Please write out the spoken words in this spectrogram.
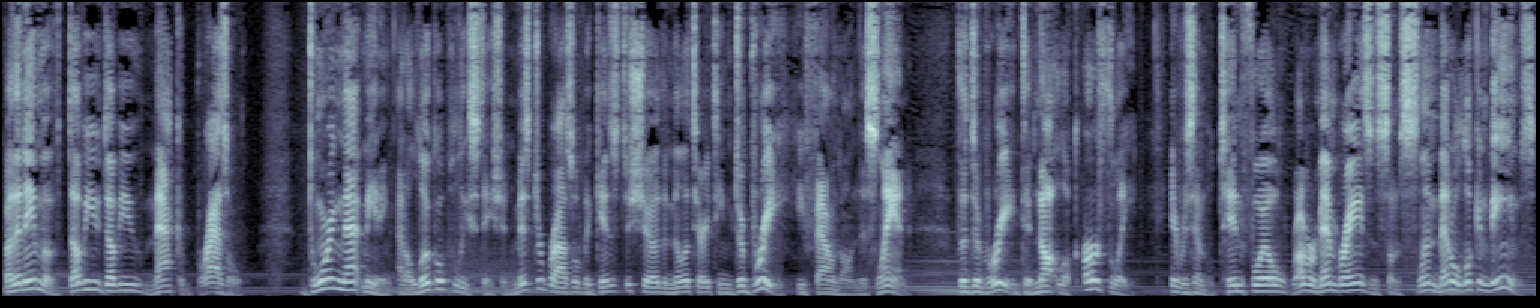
by the name of W.W. Mac Brazel. During that meeting at a local police station, Mr. Brazel begins to show the military team debris he found on this land. The debris did not look earthly. It resembled tinfoil, rubber membranes, and some slim metal looking beams.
